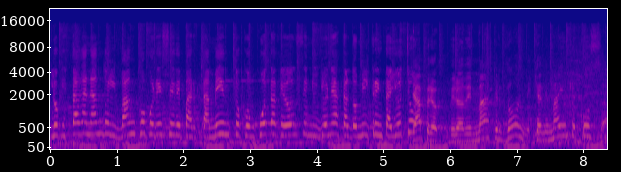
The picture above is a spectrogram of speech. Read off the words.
lo que está ganando el banco por ese departamento con cuotas de 11 millones hasta el 2038. Ya, pero, pero además, perdón, es que además hay otra cosa.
